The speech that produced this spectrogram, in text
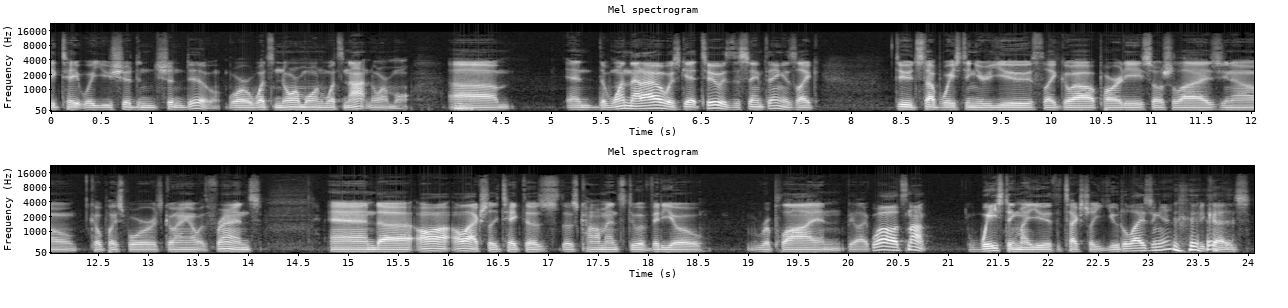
dictate what you should and shouldn't do, or what's normal and what's not normal. Mm. Um, and the one that I always get too is the same thing. Is like, dude, stop wasting your youth. Like, go out, party, socialize. You know, go play sports, go hang out with friends. And uh, I'll, I'll actually take those those comments, do a video reply, and be like, well, it's not wasting my youth. It's actually utilizing it because,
